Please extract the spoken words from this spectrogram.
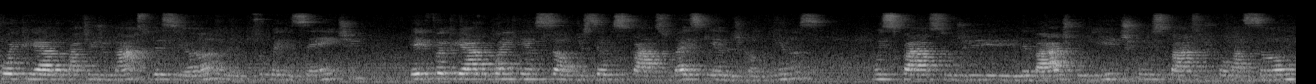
foi criado a partir de março desse ano, super recente. Ele foi criado com a intenção de ser um espaço da esquerda de Campinas, um espaço de debate político, um espaço de formação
